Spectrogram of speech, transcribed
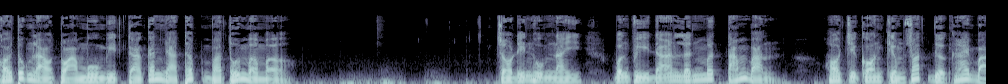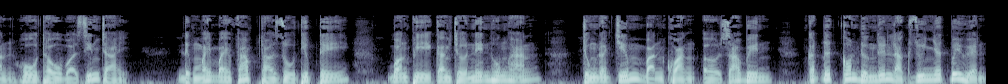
Khói thuốc lào tỏa mù mịt cả căn nhà thấp và tối mờ mờ. Cho đến hôm nay Bọn phì đã lấn mất 8 bản. Họ chỉ còn kiểm soát được hai bản Hồ Thầu và Xín Trải Được máy bay Pháp thả dù tiếp tế Bọn phì càng trở nên hung hãn. Chúng đã chiếm bản khoảng ở xa bên Cắt đứt con đường liên lạc duy nhất với huyện.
